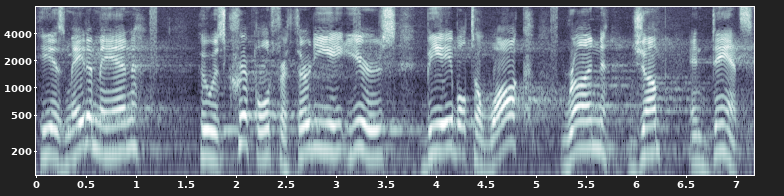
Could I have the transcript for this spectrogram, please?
He has made a man who was crippled for 38 years be able to walk, run, jump, and dance.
